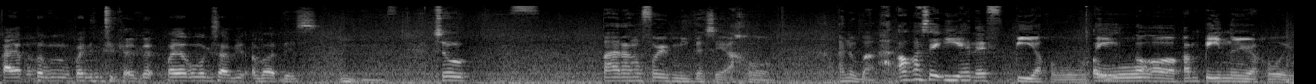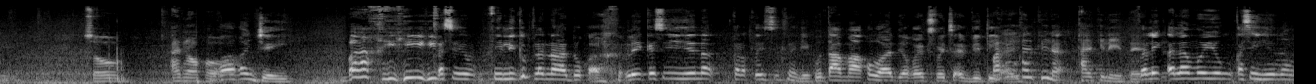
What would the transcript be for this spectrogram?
Kaya ko tong panindigan. Kaya ko magsabi about this. Mm-mm. So, parang for me kasi ako, ano ba? Ako kasi ENFP ako. Ay, Oh. oo, campaigner ako eh. So, ano ko? Mukha kang Jay. Bakit? Kasi feeling ko planado ka. like, kasi yun ang characteristics na Jay. Kung tama ako ha, di ako expert sa MBTI. Parang calcula- calculated. So, like, alam mo yung, kasi yun ang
